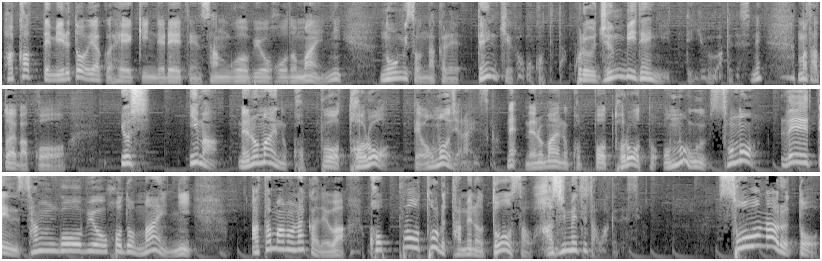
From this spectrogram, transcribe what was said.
測ってみると約平均で0.35秒ほど前に脳みその中で電気が起こってた。これを準備電位っていうわけですね。まあ、例えばこう、よし、今目の前のコップを取ろうって思うじゃないですか。ね。目の前のコップを取ろうと思う、その0.35秒ほど前に頭の中ではコップを取るための動作を始めてたわけですよ。そうなると、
